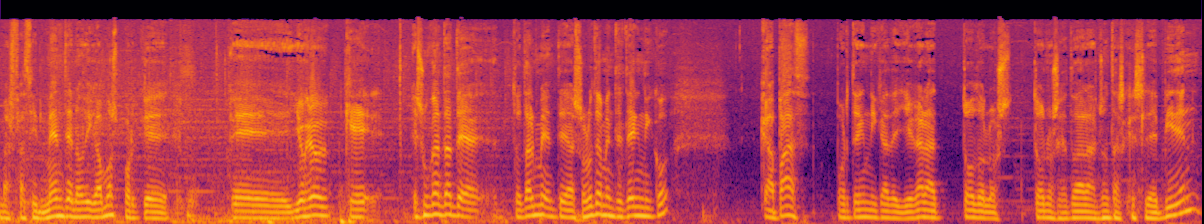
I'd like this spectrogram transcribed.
más fácilmente, no digamos, porque eh, yo creo que es un cantante totalmente, absolutamente técnico, capaz por técnica de llegar a todos los tonos y a todas las notas que se le piden,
